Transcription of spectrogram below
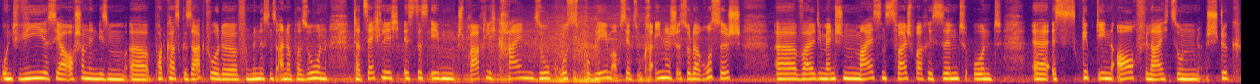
Und wie es ja auch schon in diesem äh, Podcast gesagt wurde von mindestens einer Person, tatsächlich ist es eben sprachlich kein so großes Problem, ob es jetzt ukrainisch ist oder russisch, äh, weil die Menschen meistens zweisprachig sind und äh, es gibt ihnen auch vielleicht so ein Stück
